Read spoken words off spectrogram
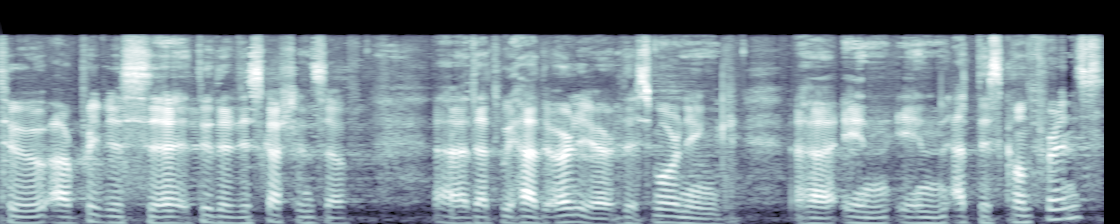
to our previous, uh, to the discussions of, uh, that we had earlier this morning uh, in, in, at this conference.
